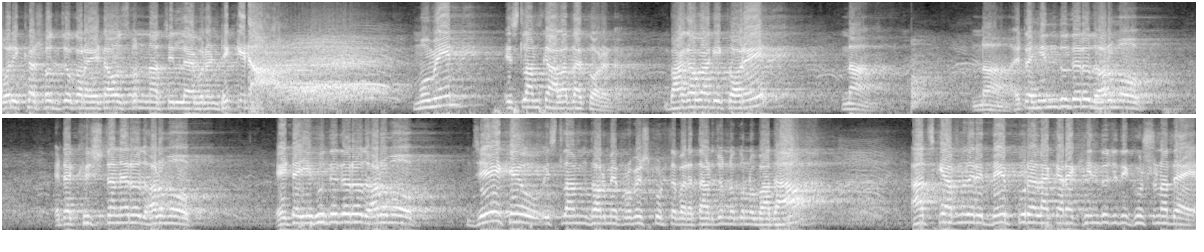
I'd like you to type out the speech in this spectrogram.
পরীক্ষা সহ্য করা, এটাও সুন্নাত, চিল্লায় বলেন, ঠিক কিনা? মুমিন ইসলামকে আলাদা করে না। ভাগাভাগি করে? না। না, এটা হিন্দুদেরও ধর্ম। এটা খ্রিস্টানেরও ধর্ম। এটা ইহুদিদেরও ধর্ম। যে কেউ ইসলাম ধর্মে প্রবেশ করতে পারে, তার জন্য কোনো বাধা আজকে আপনাদের দেবপুর এলাকার এক হিন্দু যদি ঘোষণা দেয়,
